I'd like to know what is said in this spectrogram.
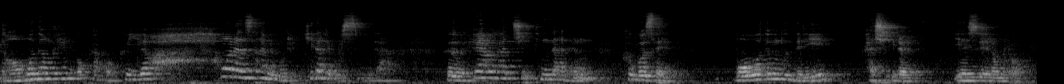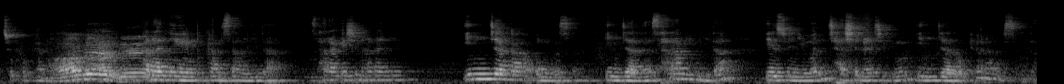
너무너무 행복하고 그 영원한 삶이 우리를 기다리고 있습니다. 그 해와 같이 빛나는 그곳에 모든 분들이 가시기를 예수 이름으로 축복합니다. 아멘. 하나님 감사합니다. 살아계신 하나님 인자가 온 것은 인자는 사람입니다. 예수님은 자신을 지금 인자로 표현하고 있습니다.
